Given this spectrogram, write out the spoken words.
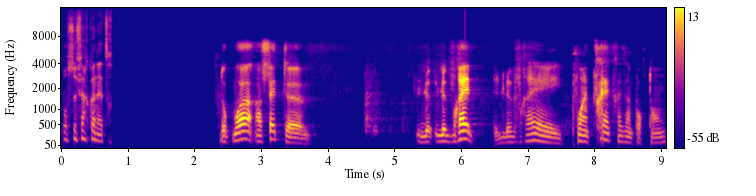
pour se faire connaître? Donc moi, en fait, le, le, vrai, le vrai point très très important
